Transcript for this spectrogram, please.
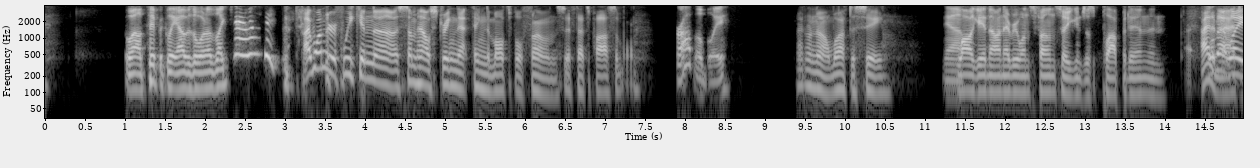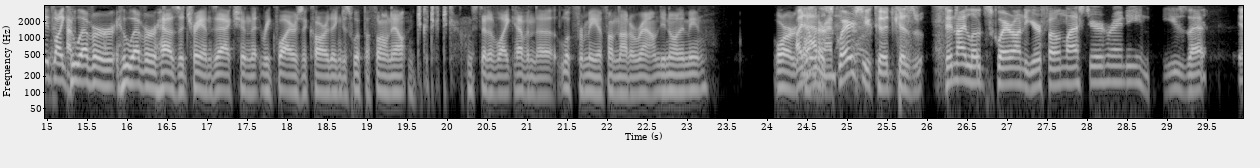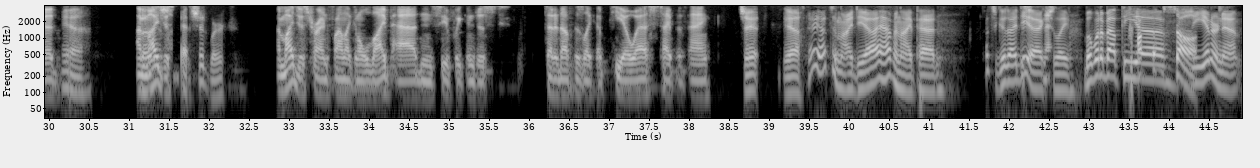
well typically i was the one i was like Jeremy! I wonder if we can uh, somehow string that thing to multiple phones, if that's possible. probably I don't know. We'll have to see. Yeah Log in on everyone's phone so you can just plop it in, and I- I'd well, that way, imagine- like I- whoever whoever has a transaction that requires a card, they can just whip a phone out and instead of like having to look for me if I'm not around. You know what I mean? Or I know the squares you could because didn't I load Square onto your phone last year, Randy? And use that? Yeah, Yeah, i So might just that should work. i might just try and find like an old ipad and see if we can just set it up as like a pos type of thing Shit. Yeah. Hey, that's an idea. I have an iPad. That's a good idea, Just- actually. But what about the uh, So- the internet?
